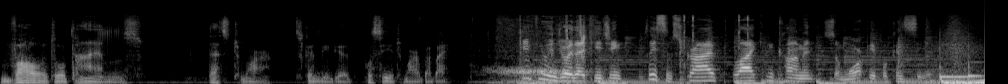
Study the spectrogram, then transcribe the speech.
volatile times? That's tomorrow. It's going to be good. We'll see you tomorrow. Bye bye. If you enjoyed that teaching, please subscribe, like, and comment so more people can see it.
